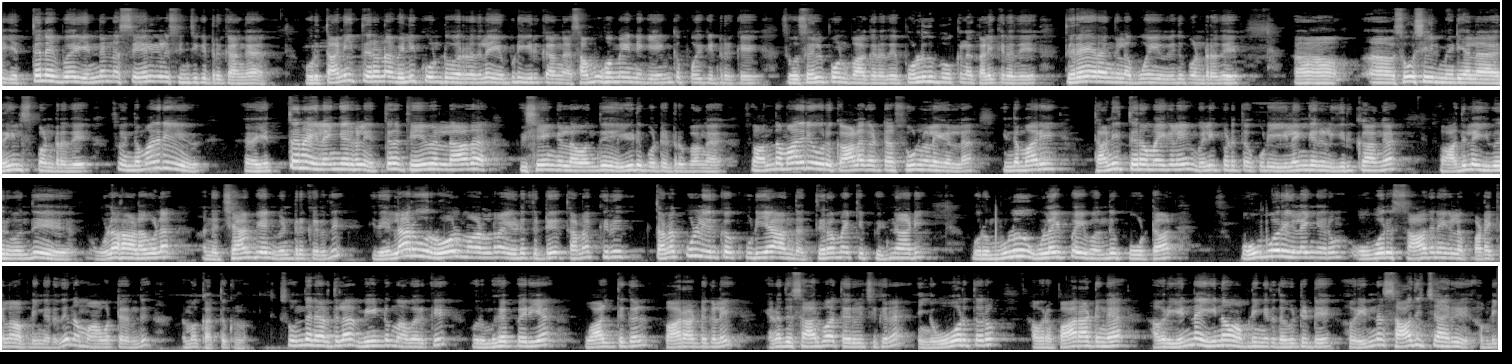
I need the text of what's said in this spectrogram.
எத்தனை பேர் என்னென்ன செயல்களை செஞ்சுக்கிட்டு இருக்காங்க? ஒரு தனித்திறனை வெளிக்கொண்டு வர்றதுல எப்படி இருக்காங்க? சமூகமே இன்றைக்கி எங்கே போய்கிட்டு இருக்கு? ஸோ செல்ஃபோன் பார்க்குறது பொழுதுபோக்கில் கழிக்கிறது திரையரங்கில் போய் இது பண்ணுறது சோஷியல் மீடியாவில் ரீல்ஸ் பண்ணுறது ஸோ இந்த மாதிரி எத்தனை இளைஞர்கள் எத்தனை தேவையில்லாத விஷயங்களில் வந்து ஈடுபட்டுட்டு இருப்பாங்க? ஸோ அந்த மாதிரி ஒரு காலகட்ட சூழ்நிலைகளில் இந்த மாதிரி தனித்திறமைகளையும் வெளிப்படுத்தக்கூடிய இளைஞர்கள் இருக்காங்க. ஸோ அதில் இவர் வந்து உலக அளவில் அந்த சாம்பியன் வென்றிருக்கிறது. இது எல்லாரும் ஒரு ரோல் மாடலாக எடுத்துட்டு தனக்கு இரு தனக்குள் இருக்கக்கூடிய அந்த திறமைக்கு பின்னாடி ஒரு முழு உழைப்பை வந்து போட்டால் ஒவ்வொரு இளைஞரும் ஒவ்வொரு சாதனைகளை படைக்கலாம் அப்படிங்கிறது நம்ம அவர்கிட்ட இருந்து நம்ம கற்றுக்கணும் ஸோ இந்த நேரத்தில் மீண்டும் அவருக்கு ஒரு மிகப்பெரிய வாழ்த்துக்கள் பாராட்டுகளை எனது சார்பாக தெரிவிச்சுக்கிறேன். நீங்கள் ஒவ்வொருத்தரும் அவரை பாராட்டுங்க. அவர் என்ன இனம் அப்படிங்கிறத விட்டுட்டு அவர் என்ன சாதிச்சாரு அப்படி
